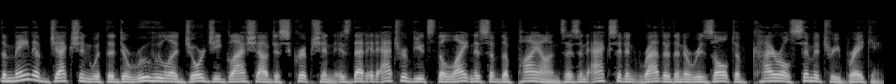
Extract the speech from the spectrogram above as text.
The main objection with the de Rújula-Georgi-Glashow description is that it attributes the lightness of the pions as an accident rather than a result of chiral symmetry breaking.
